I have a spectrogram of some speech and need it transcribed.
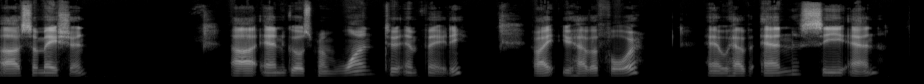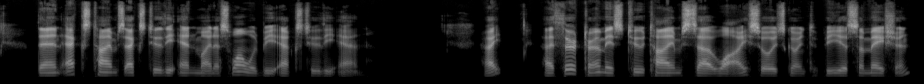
uh, summation, uh, n goes from 1 to infinity, right? You have a 4, and we have n cn. Then x times x to the n minus 1 would be x to the n, right? A third term is 2 times uh, y, so it's going to be a summation.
